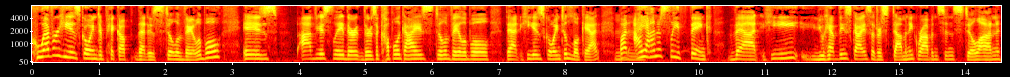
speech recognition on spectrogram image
whoever he is going to pick up that is still available, is obviously there. There's a couple of guys still available that he is going to look at. But I honestly think that he, you have these guys that are Dominique Robinson still on,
